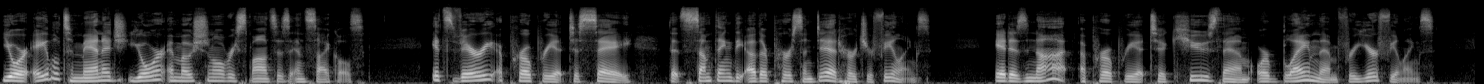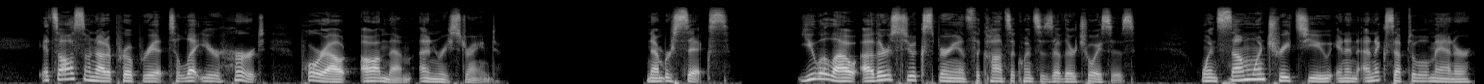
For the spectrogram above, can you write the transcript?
you are able to manage your emotional responses and cycles. It's very appropriate to say that something the other person did hurt your feelings. It is not appropriate to accuse them or blame them for your feelings. It's also not appropriate to let your hurt pour out on them unrestrained. Number six, you allow others to experience the consequences of their choices. When someone treats you in an unacceptable manner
